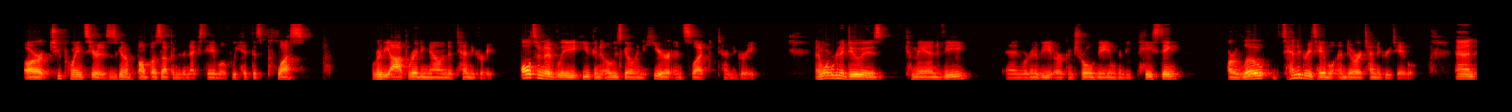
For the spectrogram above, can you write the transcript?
our two points here. This is going to bump us up into the next table. If we hit this plus, we're going to be operating now into 10 degree. Alternatively, you can always go into here and select 10 degree. And what we're going to do is Command V, and we're going to be, or Control V, and we're going to be pasting our low 10 degree table into our 10 degree table. And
